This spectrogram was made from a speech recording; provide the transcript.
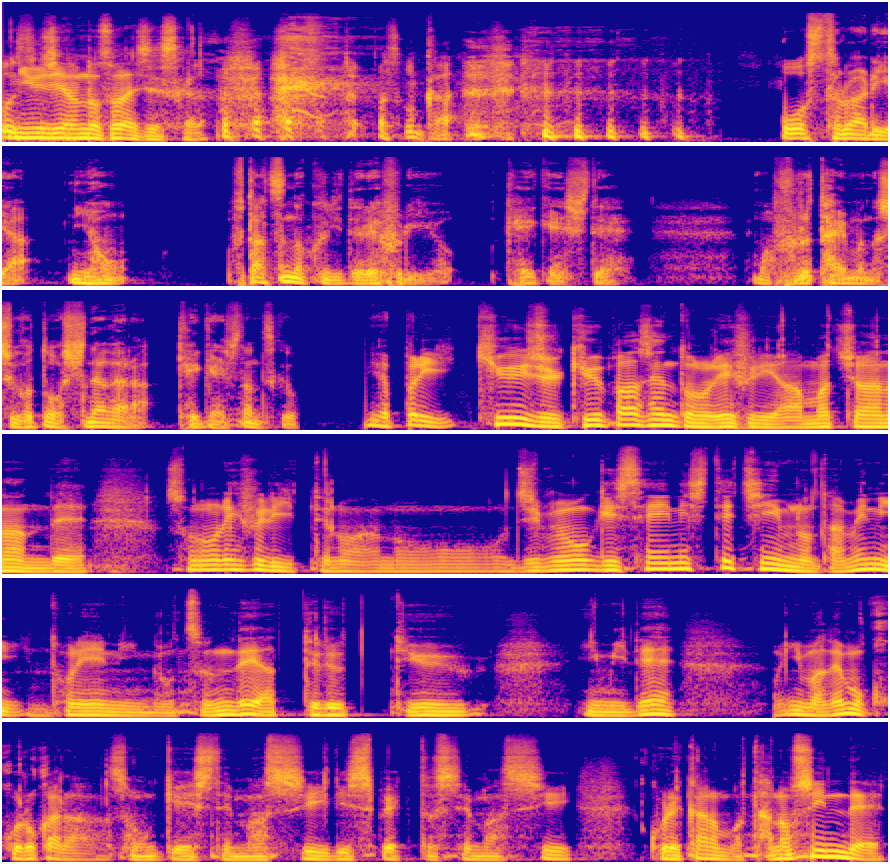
ニュージーランド育ちですから。あそうか。オーストラリア日本2つの国でレフリーを経験して、もうフルタイムの仕事をしながら経験したんですけど、やっぱり99%のレフェリーはアマチュアなんでそのレフェリーっていうのはあの自分を犠牲にしてチームのためにトレーニングを積んでやってるっていう意味で今でも心から尊敬してますしリスペクトしてますしこれからも楽しんで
